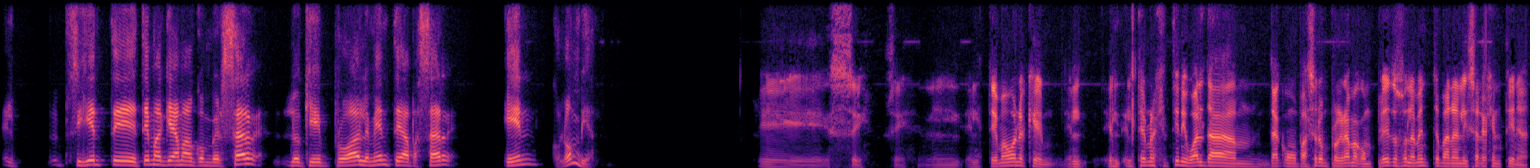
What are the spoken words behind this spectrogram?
el siguiente tema que vamos a conversar, lo que probablemente va a pasar en Colombia. Eh, sí, Sí, el, tema bueno es que el, tema Argentina igual da, da como para hacer un programa completo solamente para analizar Argentina.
